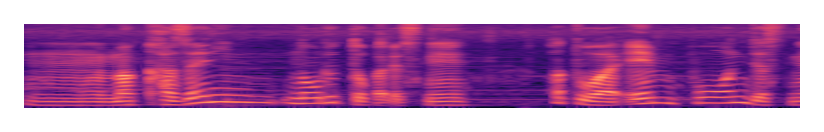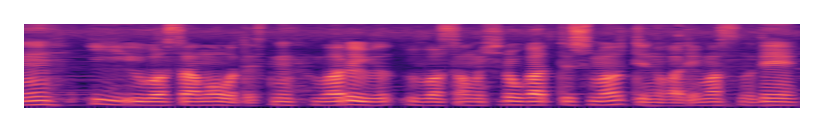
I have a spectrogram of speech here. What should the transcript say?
うんまあ、風に乗るとかですね、あとは遠方にですね、いい噂もですね、悪い噂も広がってしまうっていうのがありますので、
